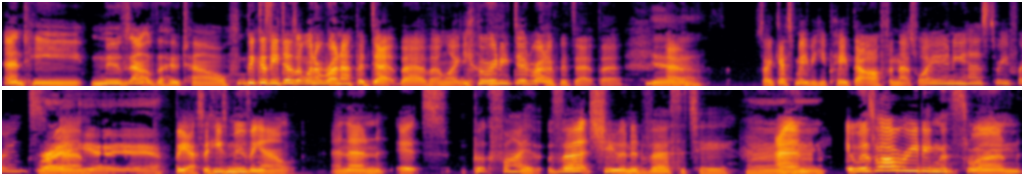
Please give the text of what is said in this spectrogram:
And he moves out of the hotel because he doesn't want to run up a debt there. But I'm like, you already did run up a debt there. Yeah. Um, So I guess maybe he paid that off and that's why he only has three francs. right. Um, yeah. Yeah. Yeah. But yeah, so he's moving out. And then it's book five Virtue and Adversity. And Mhm. it was while reading this one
